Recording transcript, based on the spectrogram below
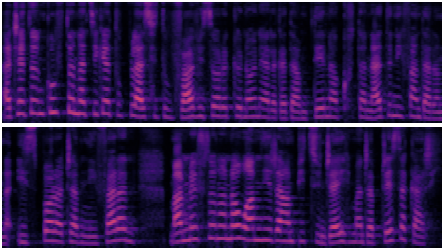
Hatreto ihany koa fotoanantsika tompolahy sy tovovavy isaorako ianao niaraka tamin'ny tenako tanaty ny fandaharana e-sport hatramin'ny farany. Manome fotoana anao amin'ny rahampitso indray. Mandra-piresaka ary.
